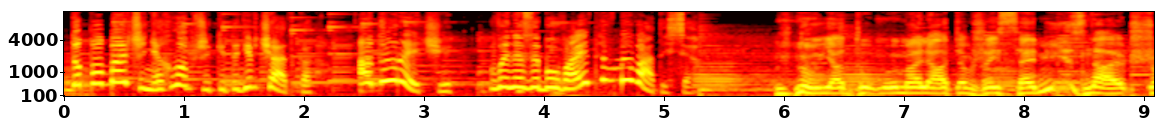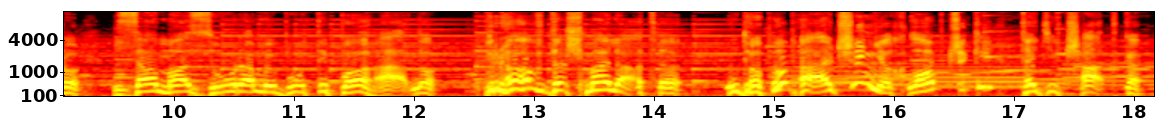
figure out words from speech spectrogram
До побачення, хлопчики та дівчатка. А до речі, ви не забуваєте вмиватися? Ну, я думаю, малята вже й самі знають, що за мазурами бути погано. Правда ж, малята? До побачення, хлопчики та дівчатка.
